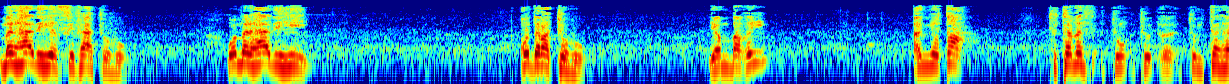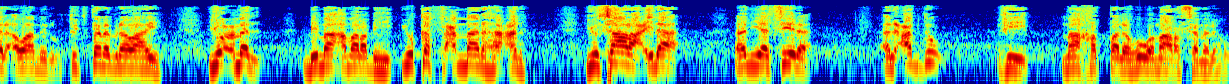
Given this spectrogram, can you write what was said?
من هذه صفاته ومن هذه قدرته؟ ينبغي أن يطاع. تمتثل أوامره تجتنب نواهيه يعمل بما أمر به يكف عما نهى عنه يسارع إلى أن يسير العبد في ما خط له وما رسم له.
